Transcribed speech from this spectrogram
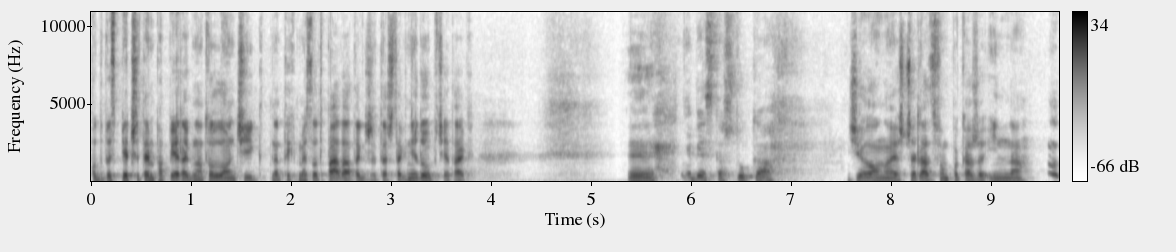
odbezpieczy ten papierek, no to lącik natychmiast odpada, także też tak nie róbcie, tak. Yy, niebieska sztuka, zielona, jeszcze raz Wam pokażę inna. No,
